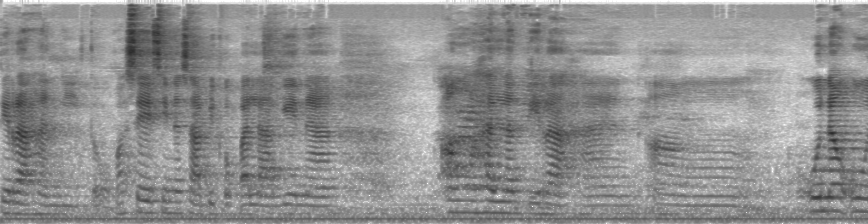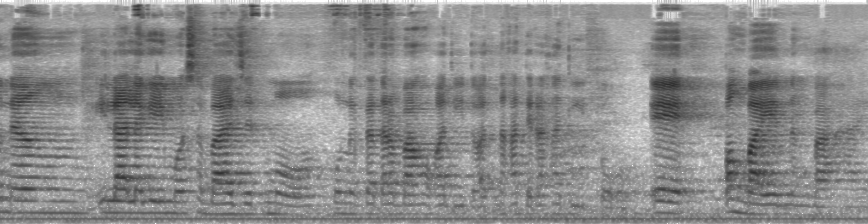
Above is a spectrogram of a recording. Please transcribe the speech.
tirahan dito? Kasi sinasabi ko palagi na ang mahal ng tirahan, unang-unang ilalagay mo sa budget mo kung nagtatrabaho ka dito at nakatira ka dito, eh, pangbayad ng bahay.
